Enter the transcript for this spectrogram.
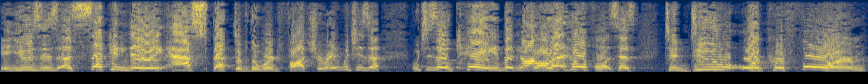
It uses a secondary aspect of the word facere, which is a, which is okay, but not all that helpful. It says to do or perform,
